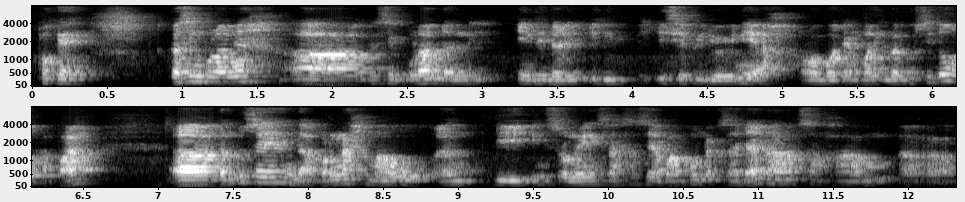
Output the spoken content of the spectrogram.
Oke, kesimpulannya, uh, kesimpulan dan inti dari isi video ini ya, robot yang paling bagus itu apa? Uh, tentu saya nggak pernah mau uh, di instrumen investasi apa pun reksadana, saham, uh,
